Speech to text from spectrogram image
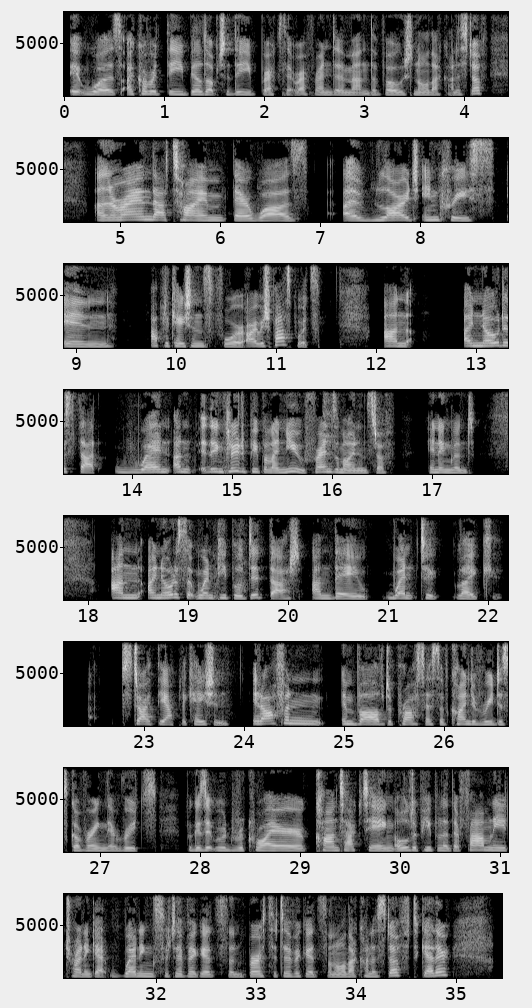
it was I covered the build up to the Brexit referendum and the vote and all that kind of stuff. And around that time, there was a large increase in applications for Irish passports, and I noticed that when and it included people I knew, friends of mine and stuff in England. And I noticed that when people did that and they went to like start the application, it often involved a process of kind of rediscovering their roots because it would require contacting older people in their family, trying to get wedding certificates and birth certificates and all that kind of stuff together.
